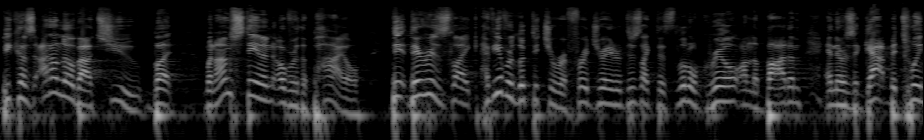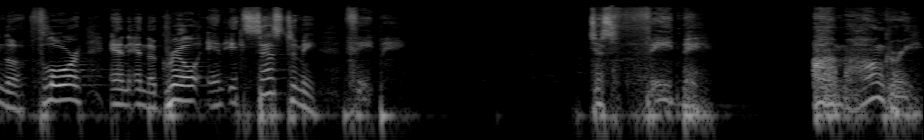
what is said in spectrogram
Because I don't know about you, but when I'm standing over the pile, there is like, have you ever looked at your refrigerator? There's like this little grill on the bottom, and there's a gap between the floor and, and the grill, and it says to me, Feed me. Just feed me. I'm hungry.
